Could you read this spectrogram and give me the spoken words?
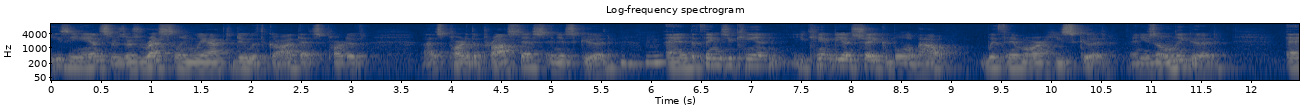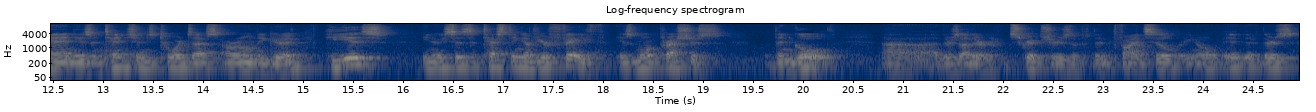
easy answers. There's wrestling we have to do with God. That's part of as part of the process and is good. Mm-hmm. And the things you can you can't be unshakable about with him are he's good and he's only good and his intentions towards us are only good. He is, you know, he says the testing of your faith is more precious than gold. Uh, there's other scriptures of the fine silver, you know, it, there's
